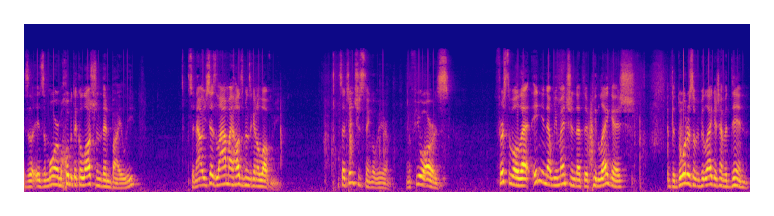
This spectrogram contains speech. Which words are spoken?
It's a, it's a more mechubatik Lashon than baili. So now he says, La, my husband's going to love me. It's such interesting over here. In a few hours. First of all, that Indian that we mentioned that the Pilegesh the daughters of a Pilegish have a din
